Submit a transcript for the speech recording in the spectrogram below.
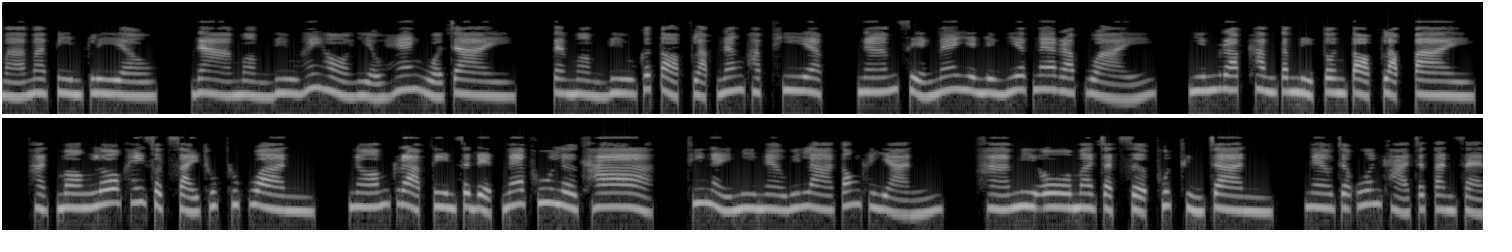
หมามาปีนเกลียว ด่าหม่อมดิวให้ห่อเหี่ยวแห้งหัวใจ แต่หม่อมดิวก็ตอบกลับนั่งพับเพียบ น้ำเสียงแม่เย็นยังเยียบแม่รับไหว ยิ้มรับคำตำหนิตนตอบกลับไป หัดมองโลกให้สดใสทุกๆวัน น้อมกราบตีนเสด็จแม่ผู้เลอค่า ที่ไหนมีแมววิลาต้องขยัน หามีโอมาจัดเสิร์ฟพุทธถึงจันแมวจะอ้วนขาจะตันแสน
